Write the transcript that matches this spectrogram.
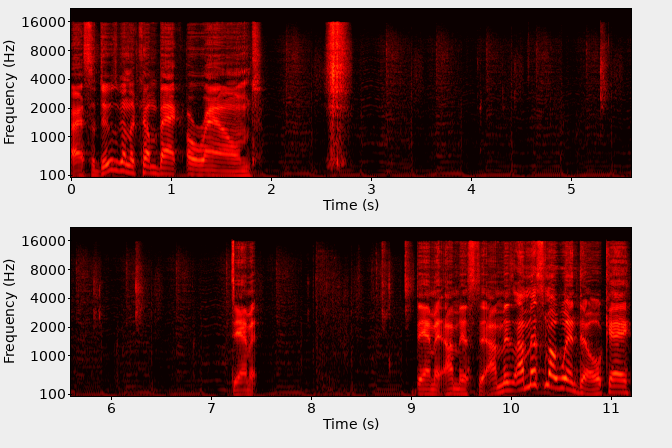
All right, so dude's gonna come back around. Damn it. Damn it, I missed it. I missed I missed my window, okay?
